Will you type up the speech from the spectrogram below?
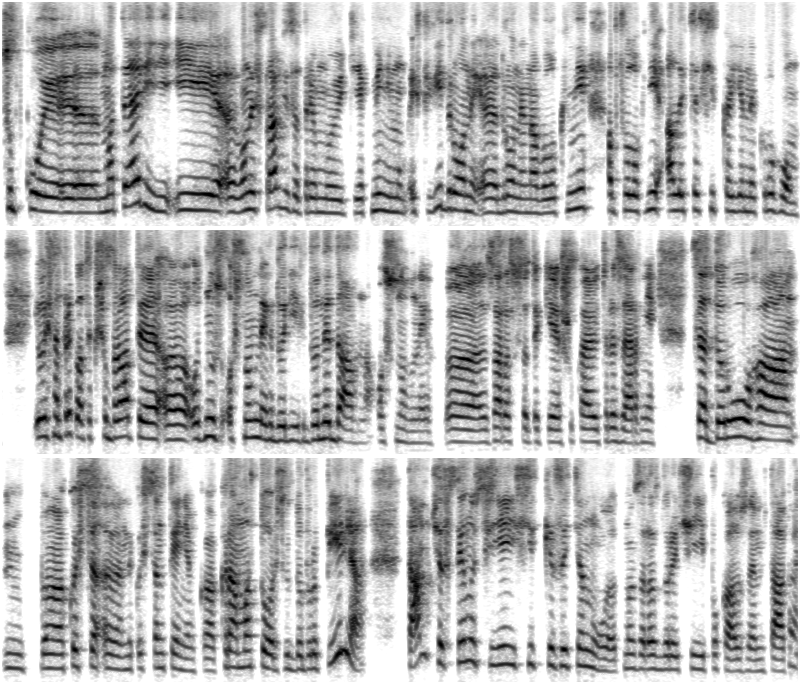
цупкої е, матерії, і е, вони справді затримують як мінімум fpv дрони, е, дрони на волокні, оптоволокні, але ця сітка є не кругом. І ось, наприклад, якщо брати е, одну з основних доріг, донедавна основних, е, зараз все таки шукають резервні. Це дорога Костя, е, не Костянтинівка, Краматорськ Добропілля. Там частину цієї сітки затягнули. От ми зараз, до речі, її показуємо так. Так,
